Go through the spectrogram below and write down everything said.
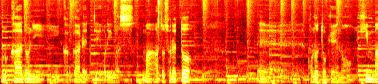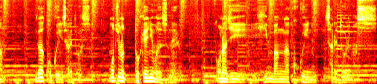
このカードに書かれております。まあ、あとそれと、えー、この時計の品番が刻印されてます。もちろん時計にもですね、同じ品番が刻印されております。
